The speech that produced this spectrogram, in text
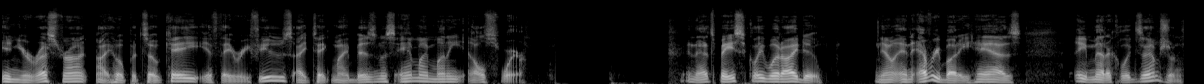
in your restaurant. I hope it's okay. If they refuse, I take my business and my money elsewhere. And that's basically what I do. You know, and everybody has a medical exemption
